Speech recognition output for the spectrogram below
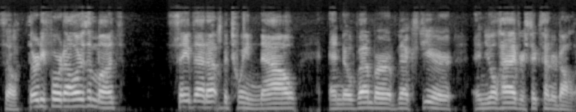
So $34 a month. Save that up between now and November of next year, and you'll have your $600.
